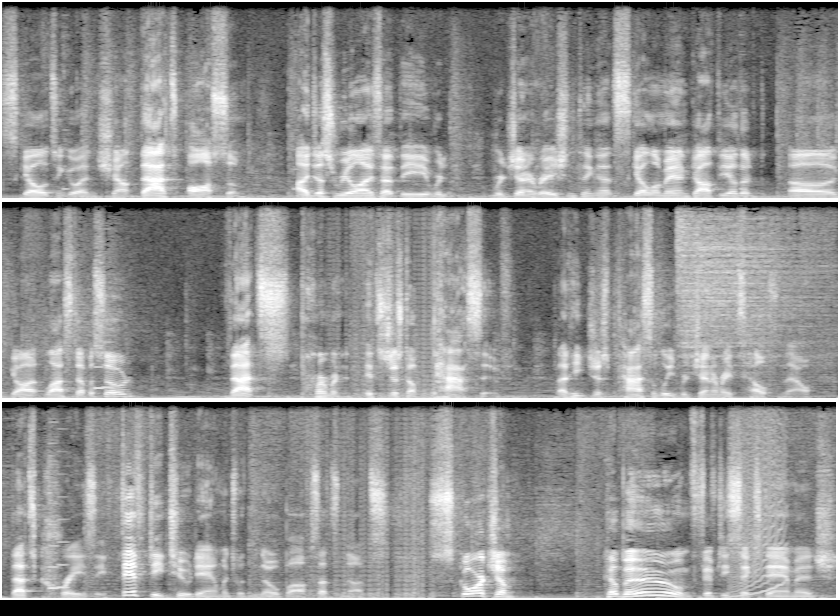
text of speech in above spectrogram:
Skeleton, go ahead and shout. That's awesome. I just realized that the regeneration thing that Skeleman got the other uh, got last episode, that's permanent. It's just a passive that he just passively regenerates health now. That's crazy. 52 damage with no buffs. That's nuts. Scorch him. Kaboom! 56 damage.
